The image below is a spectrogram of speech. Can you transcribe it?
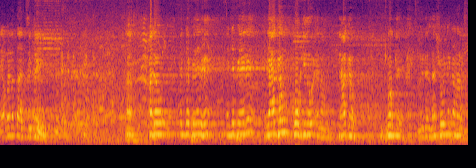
ഞാൻ പിന്നെ തച്ചിട്ടേ. ഹലോ എന്റെ പേര് എന്റെ പേര് രാഘവ് കോക്കിനോ എന്നാണ്. രാഘവ്. ഓക്കെ. ഇതെല്ലാം ശൂന്യം കാണാറുണ്ട്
